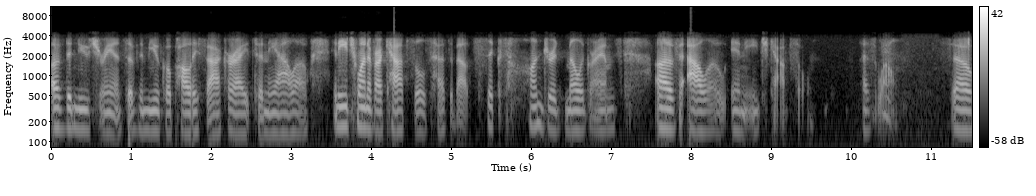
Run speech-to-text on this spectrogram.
of the nutrients of the mucopolysaccharides and the aloe. And each one of our capsules has about 600 milligrams of aloe in each capsule as well. So,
